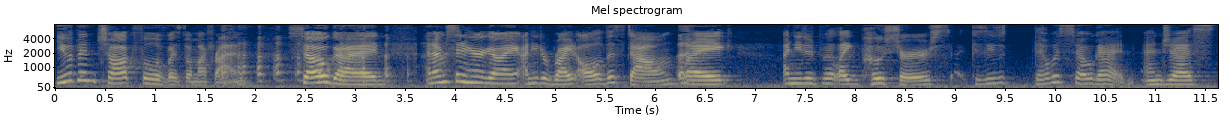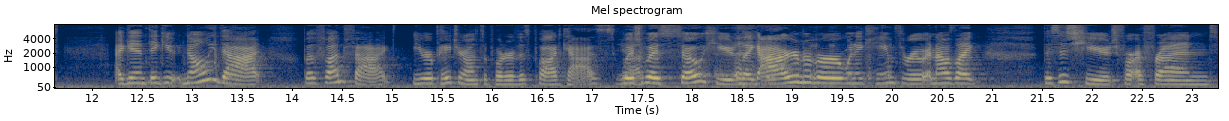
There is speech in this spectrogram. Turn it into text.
You have been chock full of wisdom, my friend. so good. And I'm sitting here going, I need to write all of this down. Like, I need to put like posters because these that was so good. And just again, thank you. Not only that, but fun fact, you're a Patreon supporter of this podcast, which was so huge. Like I remember when it came through, and I was like, this is huge for a friend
